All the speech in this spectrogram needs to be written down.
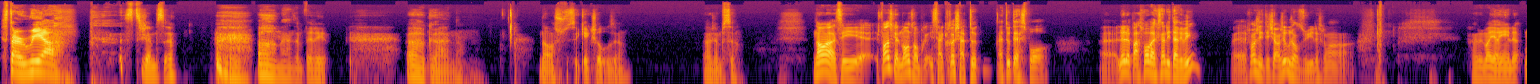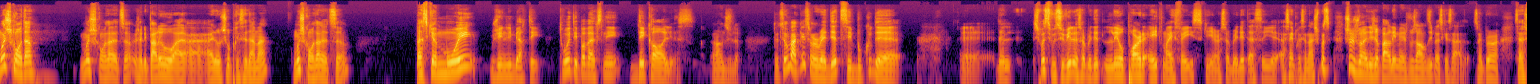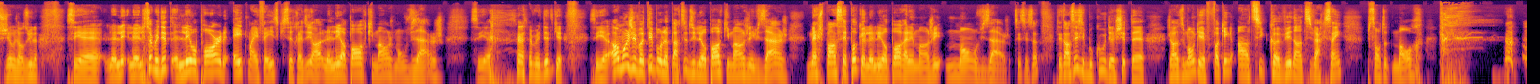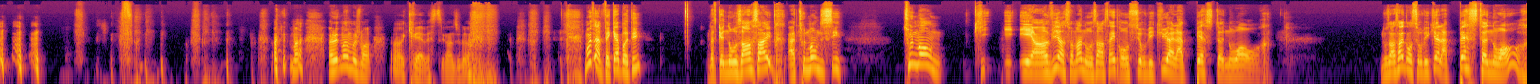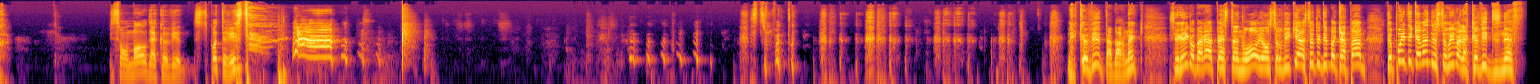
c'est un real. J'aime ça. Oh man, ça me fait rire. Oh god. Non, c'est quelque chose. hein. Ah, j'aime ça. Non, c'est. euh, Je pense que le monde s'accroche à tout, à tout espoir. Euh, là, le passeport vaccinal est arrivé. Euh, je pense que j'ai été chargé aujourd'hui. Là, comment. Honnêtement, il n'y a rien là. Moi, je suis content. Moi, je suis content de ça. J'allais parler au- à, l'autre show précédemment. Moi, je suis content de ça. Parce que moi, j'ai une liberté. Toi, t'es pas vacciné, décalisse. Rendu là. T'as-tu remarqué sur Reddit, c'est beaucoup de. euh, de je sais pas si vous suivez le subreddit Leopard Hate My Face, qui est un subreddit assez, assez impressionnant. Je sais pas si, je sais que je vous en ai déjà parlé, mais je vous en redis parce que ça, c'est un peu un, un sujet aujourd'hui. C'est euh, le, le, le subreddit Leopard Hate My Face, qui se traduit en le léopard qui mange mon visage. C'est euh, un subreddit que c'est euh, oh moi j'ai voté pour le parti du léopard qui mange les visages, mais je pensais pas que le léopard allait manger mon visage. Tu sais c'est ça. T'en sais c'est beaucoup de shit euh, genre du monde qui est fucking anti-covid, anti-vaccin, puis sont tous morts. honnêtement, honnêtement, moi je m'en. Oh, crève, c'est rendu là? moi, ça me fait capoter. Parce que nos ancêtres, à tout le monde ici, tout le monde qui est- en vie en ce moment, nos ancêtres ont survécu à la peste noire. Nos ancêtres ont survécu à la peste noire. Puis sont morts de la COVID. C'est pas triste? C'est pas tr- La COVID, tabarnak. C'est rien comparé à la peste noire. Ils ont survécu à ça, toi t'es pas capable. T'as pas été capable de survivre à la COVID-19.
